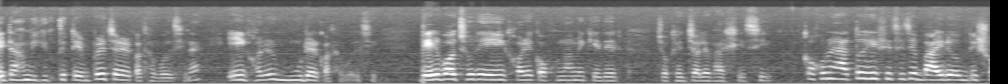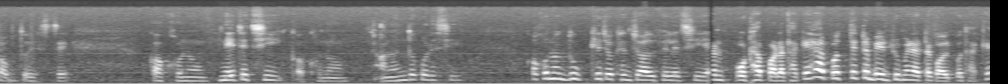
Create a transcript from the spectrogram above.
এটা আমি কিন্তু টেম্পারেচারের কথা বলছি না, এই ঘরের মুডের কথা বলছি। দেড় বছরে এই ঘরে কখনো আমি কেদের চোখের জলে ভাসিয়েছি, কখনো এত হেসেছি যে বাইরে অবধি শব্দ এসছে, কখনো নেচেছি, কখনো আনন্দ করেছি, কখনো দুঃখে চোখের জল ফেলেছি ওঠা পড়া থাকে হ্যাঁ প্রত্যেকটা বেডরুমের একটা গল্প থাকে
